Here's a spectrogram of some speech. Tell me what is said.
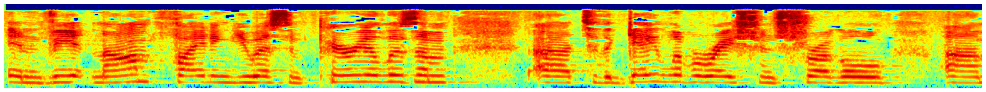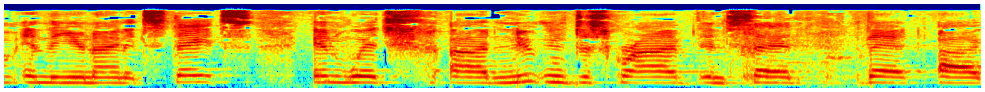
in Vietnam fighting U.S. imperialism to the gay liberation struggle um, in the United States in which uh, Newton described and said that uh,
